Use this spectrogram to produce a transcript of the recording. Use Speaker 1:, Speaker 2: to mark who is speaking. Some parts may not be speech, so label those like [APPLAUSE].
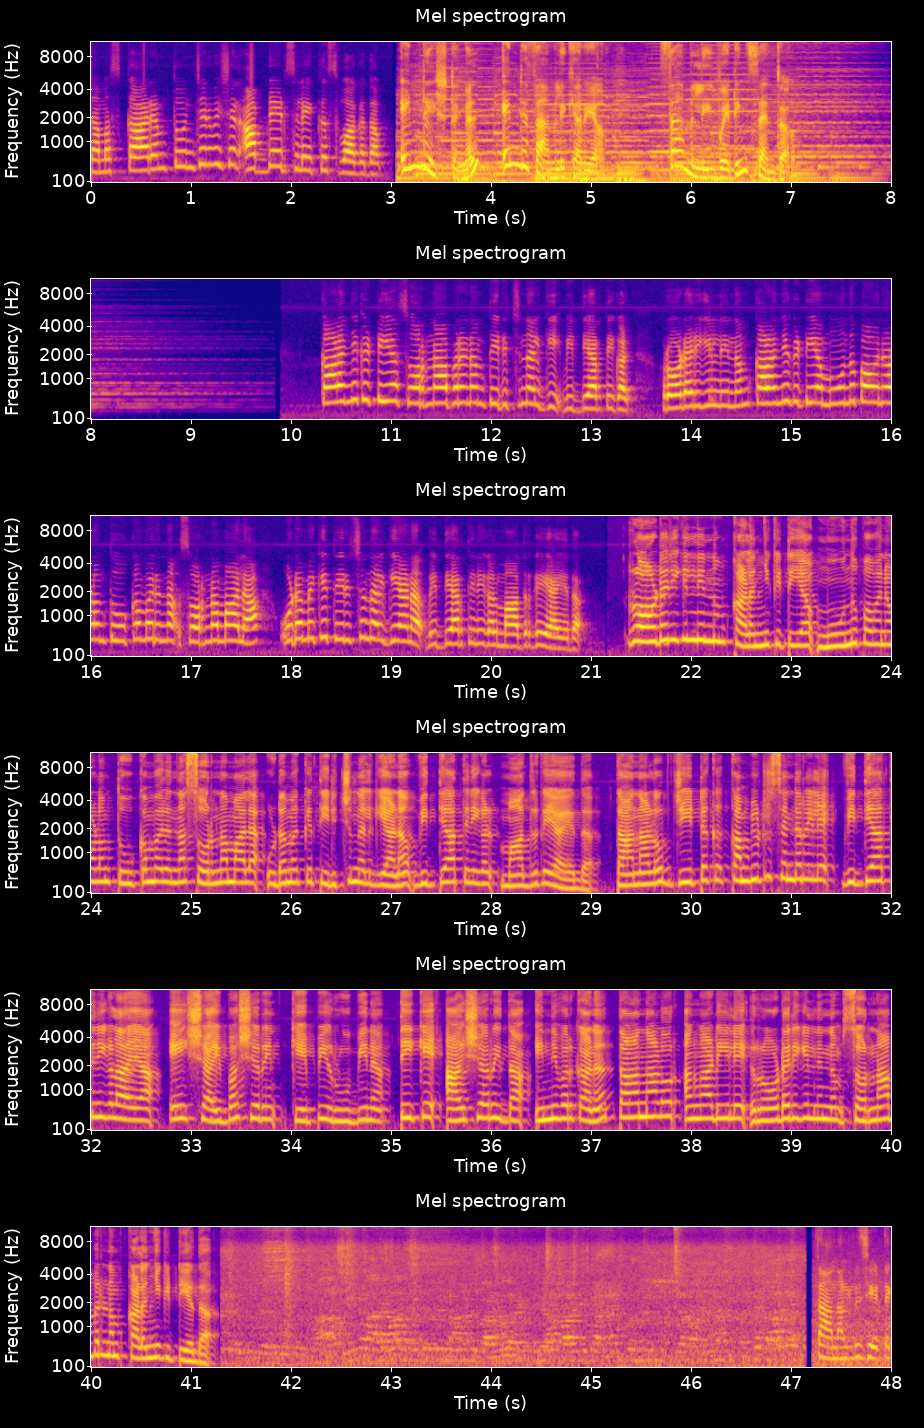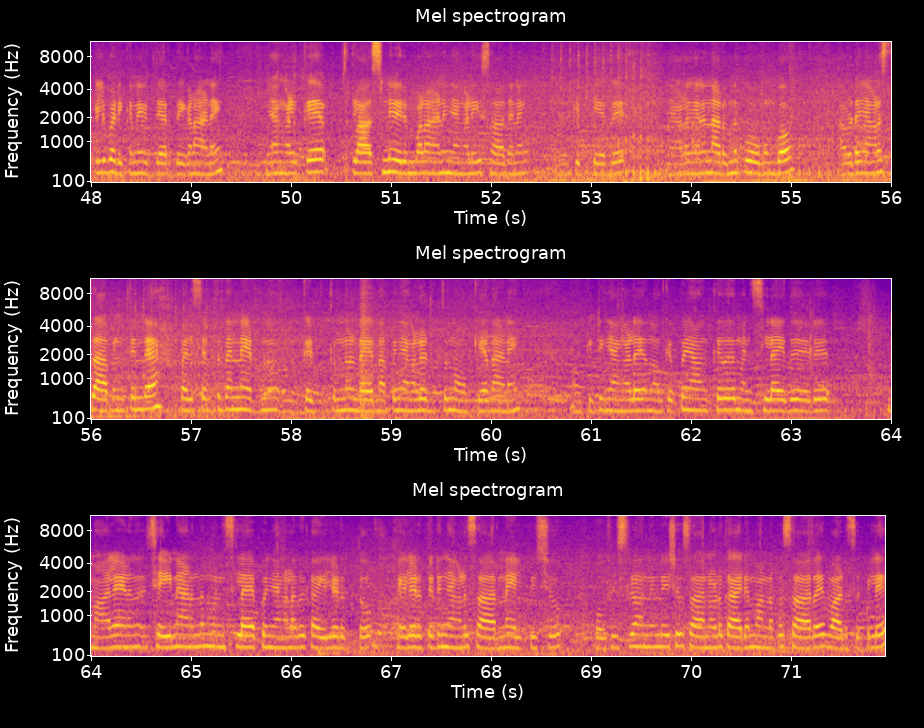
Speaker 1: നമസ്കാരം. തുഞ്ചൻ വിഷൻ അപ്ഡേറ്റ്സിലേക്ക് സ്വാഗതം.
Speaker 2: എന്റെ ഇഷ്ടങ്ങൾ എന്റെ ഫാമിലിക്ക് അറിയാം. Family wedding centre.
Speaker 1: കളഞ്ഞു കിട്ടിയ സ്വർണാഭരണം തിരിച്ചു നൽകി വിദ്യാർത്ഥികൾ. റോഡരികിൽ നിന്നും കളഞ്ഞു കിട്ടിയ മൂന്ന് പവനോളം തൂക്കം വരുന്ന സ്വർണമാല ഉടമയ്ക്ക് തിരിച്ചു നൽകിയാണ് വിദ്യാർത്ഥിനികൾ മാതൃകയായത്.
Speaker 3: റോഡരികിൽ നിന്നും കളഞ്ഞു കിട്ടിയ മൂന്ന് പവനോളം തൂക്കം വരുന്ന സ്വർണമാല ഉടമയ്ക്ക് തിരിച്ചു നൽകിയാണ് വിദ്യാർത്ഥിനികൾ മാതൃകയായത്. താനാളൂർ ജിടെക് കമ്പ്യൂട്ടർ സെന്ററിലെ വിദ്യാർത്ഥിനികളായ A Shaiba Sherin K P Rubina T K Ayisha Rida എന്നിവർക്കാണ് താനാളൂർ അങ്ങാടിയിലെ റോഡരികിൽ നിന്നും സ്വർണാഭരണം കളഞ്ഞു കിട്ടിയത്.
Speaker 4: താനാളൂർ ജി ടെക്കിൽ പഠിക്കുന്ന വിദ്യാർത്ഥികളാണ്. ഞങ്ങൾക്ക് ക്ലാസ്സിന് വരുമ്പോഴാണ് ഞങ്ങൾ ഈ സാധനം കിട്ടിയത്. ഞങ്ങളിങ്ങനെ നടന്നു പോകുമ്പോൾ അവിടെ ഞങ്ങൾ സ്ഥാപനത്തിന്റെ പരിസരത്ത് തന്നെ ആയിരുന്നു കിടക്കുന്നുണ്ടായിരുന്നു അപ്പോൾ ഞങ്ങളെടുത്ത് നോക്കിയതാണ്. നോക്കിയിട്ട് ഞങ്ങൾ നോക്കിയപ്പോൾ ഞങ്ങൾക്കത് മനസ്സിലായത് ഒരു മാലയാണെന്ന് ചെയിനാണെന്ന് മനസ്സിലായപ്പോൾ ഞങ്ങളത് കയ്യിലെടുത്തു. കയ്യിലെടുത്തിട്ട് ഞങ്ങൾ സാറിനെ ഏൽപ്പിച്ചു. ഓഫീസിൽ വന്നതിന് ശേഷം സാറിനോട് കാര്യം പറഞ്ഞപ്പോൾ സാറ് വാട്സപ്പിൽ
